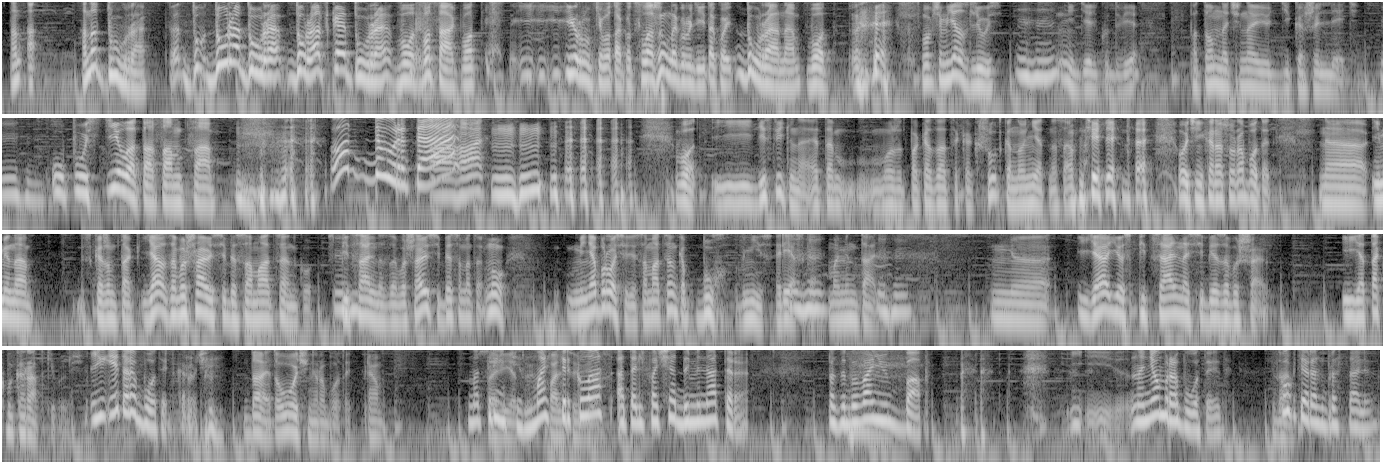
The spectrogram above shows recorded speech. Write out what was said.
А- Она дура. Ду- дура, дура, дурацкая дура. Вот, вот так вот. И, и- и руки вот так вот сложил на груди и такой, дура она. Вот. В общем, я злюсь. Мгм, Недельку-две. Потом начинаю ее дико жалеть. мгм. Упустила-то самца. Вот дура-то, а! Ага. Вот. И действительно, это может показаться как шутка, но нет, на самом деле это очень хорошо работает. Э, Именно, скажем так, я завышаю себе самооценку. Специально завышаю себе самооценку. Ну, меня бросили, самооценка бух вниз, резко, Мгм. моментально. И я ее специально себе завышаю. И я так выкарабкиваюсь. И это работает, короче. Да, это очень работает. Прям Смотрите, мастер-класс от альфача-доминатора по забыванию баб. И- и на нем работает. Сколько тебя раз бросали?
